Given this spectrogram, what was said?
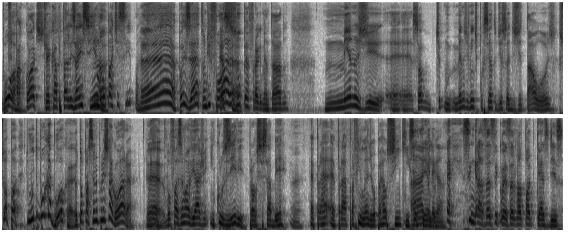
Porra, os pacotes, Quer capitalizar em cima. não participam. É, pois é, estão de fora. É super fragmentado. Menos de. é, é, só, tipo, menos de 20% disso é digital hoje. Só, pô, muito boca a boca. Eu tô passando por isso agora. É, vou fazer uma viagem, inclusive, pra você saber, é, pra, é pra, pra Finlândia. Eu vou pra Helsinki em Ah, setembro. que legal. isso é engraçado você começar a falar podcast disso.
